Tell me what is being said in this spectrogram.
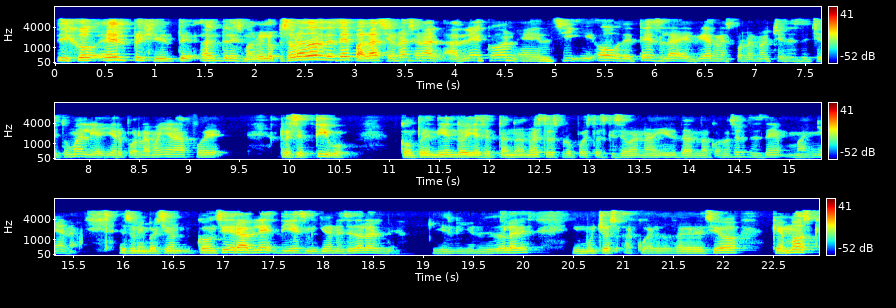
Dijo el presidente Andrés Manuel López Obrador desde Palacio Nacional. Hablé con el CEO de Tesla el viernes por la noche desde Chetumal y ayer por la mañana fue receptivo comprendiendo y aceptando nuestras propuestas que se van a ir dando a conocer desde mañana. Es una inversión considerable, 10 millones de dólares, 10 millones de dólares y muchos acuerdos. Agradeció que Musk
